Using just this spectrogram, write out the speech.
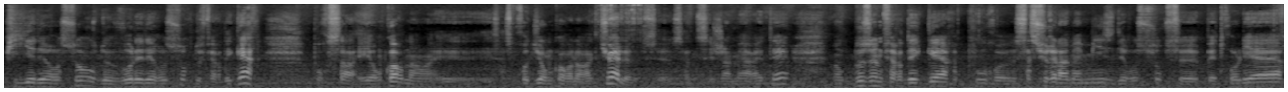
piller des ressources, de voler des ressources, de faire des guerres pour ça. Et encore, et, ça se produit encore à l'heure actuelle, ça ne s'est jamais arrêté. Donc besoin de faire des guerres pour euh, s'assurer la mainmise des ressources euh, pétrolières,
